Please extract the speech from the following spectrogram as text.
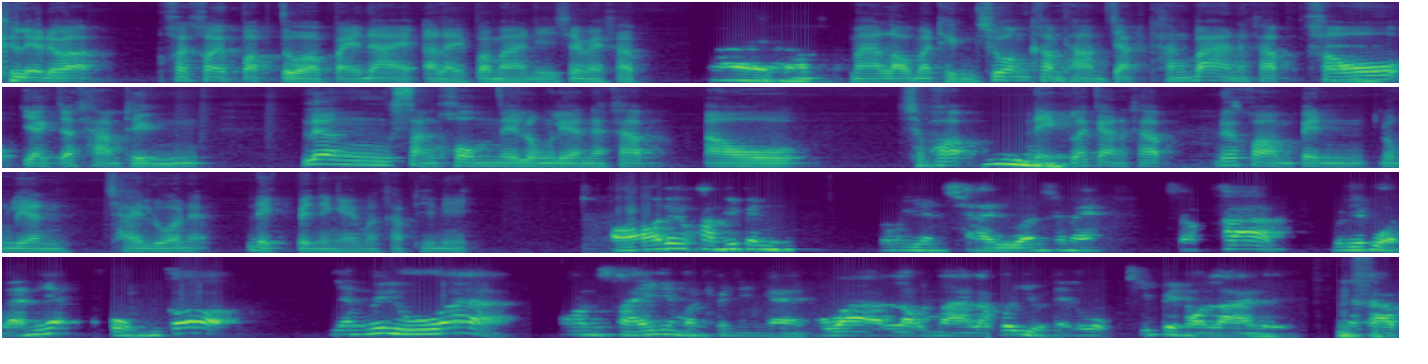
คือเรียกได้ว่า ค่อยๆ ปรับตัวไปได้อะไรประมาณนี้ใช่ไหมครับใช่ครับ มาเรามาถึงช่วงคำถามจากทางบ้านนะครับเขาอยากจะถามถึงเรื่องสังคมในโรงเรียนนะครับ เอาเฉพาะเด็กแล้วกันครับ ด้วยความเป็นโรงเรียนชายล้วนเนี่ยเด็กเป็นยังไงบ้างครับที่นี่อ๋อด้วยความที่เป็นโรงเรียนชายล้วนใช่ไหมสภาพบริบทอันเนี้ยผมก็ยังไม่รู้ว่าออนไซต์เนี่ยมันเป็นยังไง เพราะว่าเรามาเราก็อยู่ในระบบที่เป็นออนไลน์เลย นะครับ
